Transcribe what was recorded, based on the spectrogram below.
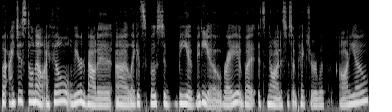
but I just don't know. I feel weird about it. Uh, like it's supposed to be a video, right? But it's not. It's just a picture with audio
